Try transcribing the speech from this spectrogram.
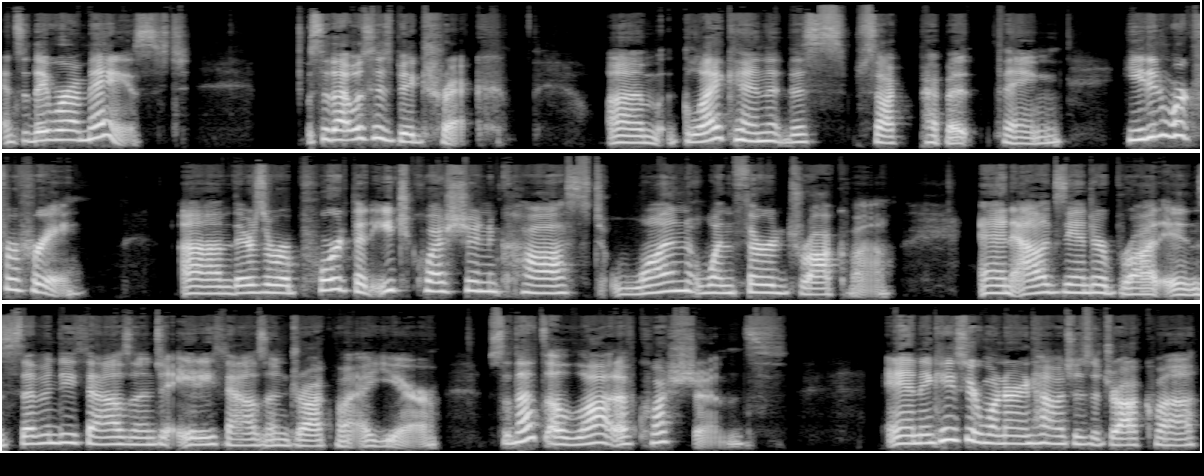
And so they were amazed. So that was his big trick. Um, Glycon, this sock puppet thing, he didn't work for free. Um, there's a report that each question cost one one third drachma and Alexander brought in 70,000 to 80,000 drachma a year. So that's a lot of questions. And in case you're wondering how much is a drachma,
